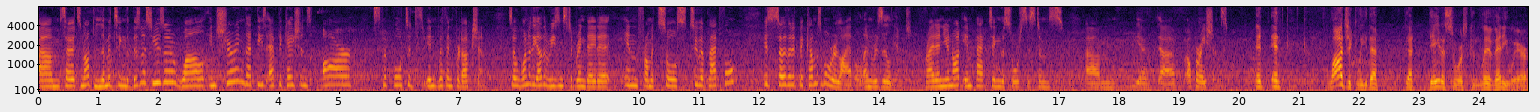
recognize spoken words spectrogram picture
Um, so it's not limiting the business user while ensuring that these applications are supported in, within production. So one of the other reasons to bring data in from its source to a platform is so that it becomes more reliable and resilient, right? And you're not impacting the source system's um, you know, uh, operations. And, and logically, that, that data source can live anywhere,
